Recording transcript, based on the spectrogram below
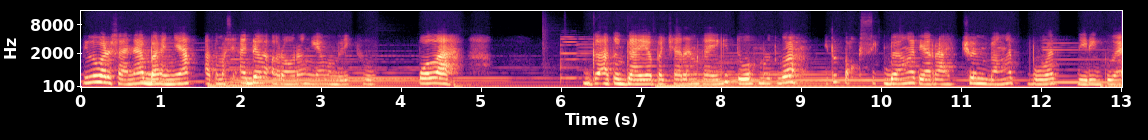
di luar sana banyak atau masih ada orang-orang yang memiliki pola gak atau gaya pacaran kayak gitu menurut gue itu toksik banget ya racun banget buat diri gue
